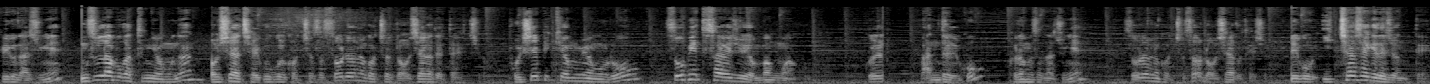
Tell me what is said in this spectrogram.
그리고 나중에 동슬라브 같은 경우는 러시아 제국을 거쳐서 소련을 거쳐 러시아가 됐다 했죠. 볼셰비키 혁명으로 소비에트 사회주의 연방공화국을 만들고 그러면서 나중에 소련을 거쳐서 러시아로 되죠. 그리고 2차 세계대전 때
